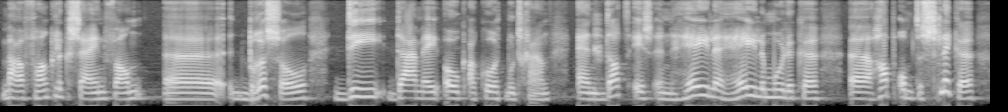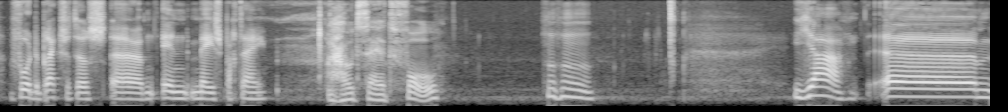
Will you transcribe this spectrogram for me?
maar afhankelijk zijn van uh, Brussel, die daarmee ook akkoord moet gaan. En dat is een hele, hele moeilijke uh, hap om te slikken voor de Brexiters uh, in May's partij. Houdt zij het vol? Ja, uh,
